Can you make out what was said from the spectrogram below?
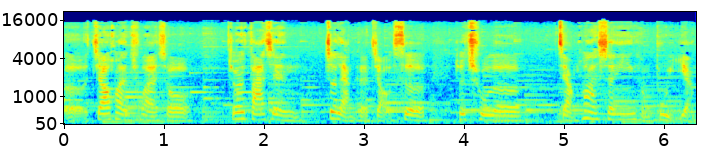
呃交换出来的时候，就会发现这两个角色就除了讲话声音很不一样，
